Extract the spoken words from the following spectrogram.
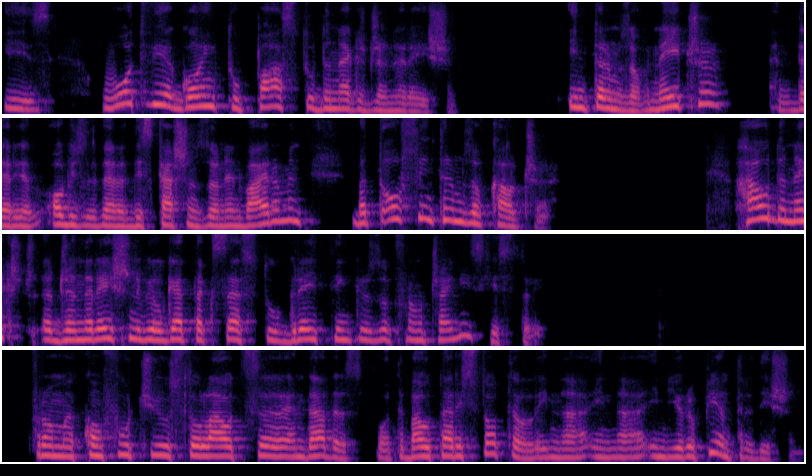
is what we are going to pass to the next generation in terms of nature, and there are obviously there are discussions on environment, but also in terms of culture. How the next generation will get access to great thinkers from Chinese history, from Confucius to Lao Tzu and others. What about Aristotle in uh, in uh, in European tradition?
